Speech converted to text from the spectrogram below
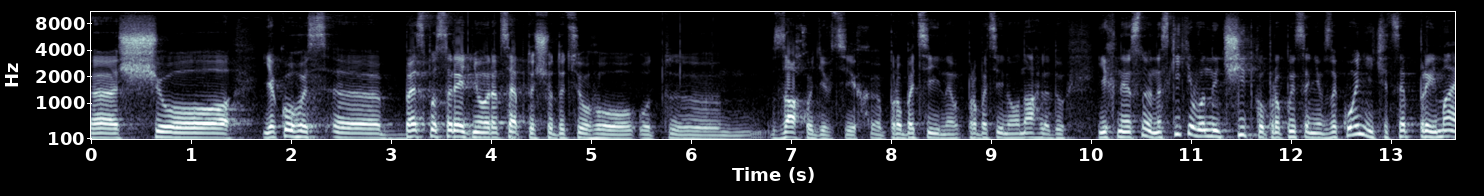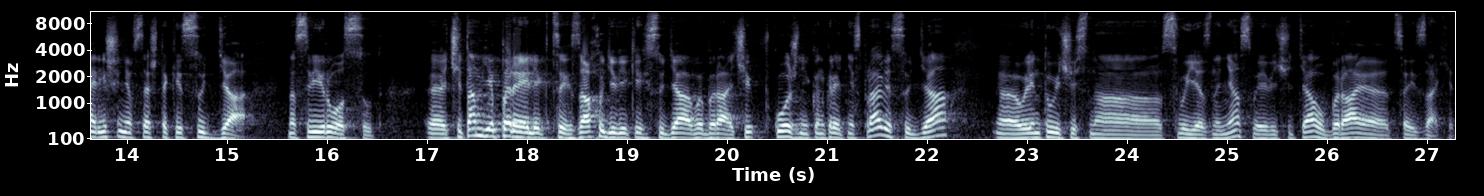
е, що якогось е, безпосереднього рецепту щодо цього от, заходів цих пробаційного нагляду їх не існує. Наскільки вони чітко прописані в законі, чи це приймає рішення все ж таки суддя на свій розсуд? Чи там є перелік цих заходів, яких суддя вибирає? Чи в кожній конкретній справі суддя, орієнтуючись на своє знання, своє відчуття, обирає цей захід?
